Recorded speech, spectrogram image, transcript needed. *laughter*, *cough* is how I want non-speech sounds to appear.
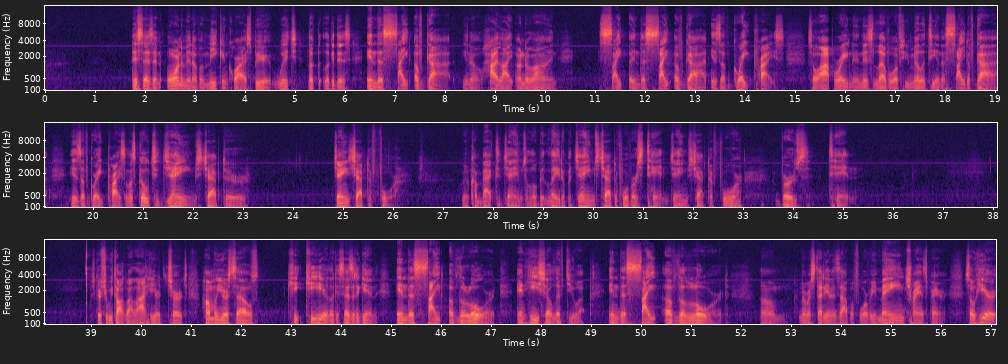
this says an ornament of a meek and quiet spirit, which look look at this in the sight of God. You know, highlight, underline, sight in the sight of God is of great price. So operating in this level of humility in the sight of God is of great price. And let's go to James chapter James chapter 4. We'll come back to James a little bit later, but James chapter 4 verse 10. James chapter 4 verse 10. Scripture we talk about a lot here at the church. Humble yourselves. Key, key here, look, it says it again. In the sight of the Lord, and he shall lift you up in the sight of the Lord. Um, I remember studying this out before. Remain transparent. So here,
